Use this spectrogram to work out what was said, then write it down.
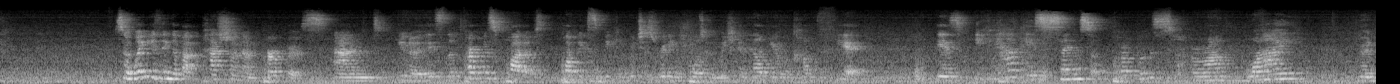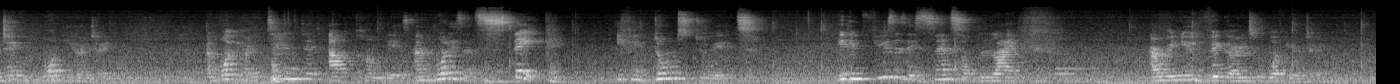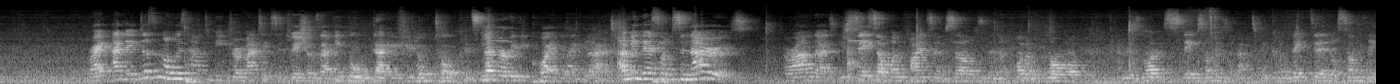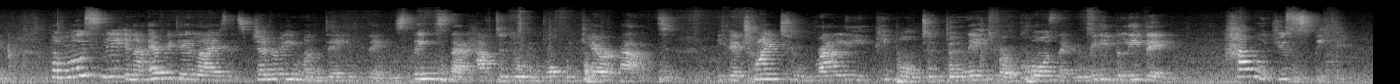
So when you think about passion and purpose, and you know, it's the purpose part of public speaking which is really important, which can help you overcome fear, is if you have a sense of purpose around why you're doing what you're doing, and what your intended outcome is, and what is at stake if you don't do it, it infuses a sense of life and renewed vigor into what you're doing. Right? And it doesn't always have to be dramatic situations that people will die if you don't talk. It's never really quite like that. I mean, there's some scenarios around that. You say someone finds themselves in a court of law there's a lot at stake, someone's about to be convicted or something. But mostly in our everyday lives, it's generally mundane things, things that have to do with what we care about. If you're trying to rally people to donate for a cause that you really believe in, how would you speak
